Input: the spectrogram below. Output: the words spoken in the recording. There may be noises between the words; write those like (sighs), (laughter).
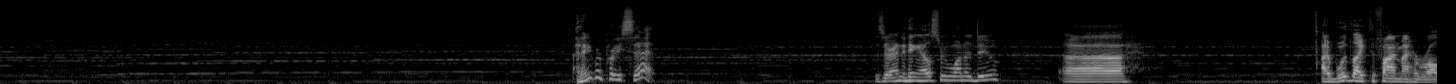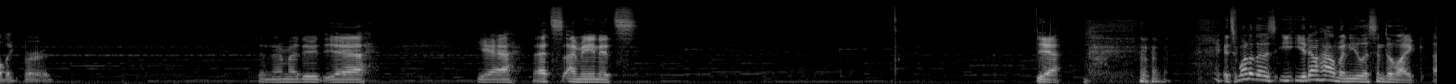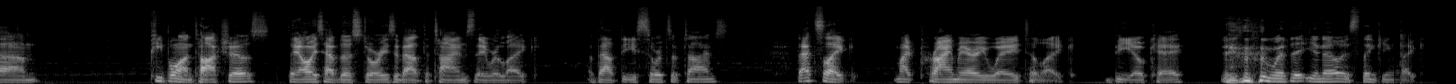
I think we're pretty set. Is there anything else we want to do? Uh. I would like to find my heraldic bird. Been there, my dude? Yeah. Yeah, that's, I mean, it's. Yeah. (laughs) it's one of those, you, know how when you listen to, like, um, people on talk shows, they always have those stories about the times they were, like, about these sorts of times? That's, like, my primary way to, like, be okay (laughs) with it, you know, is thinking, like,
